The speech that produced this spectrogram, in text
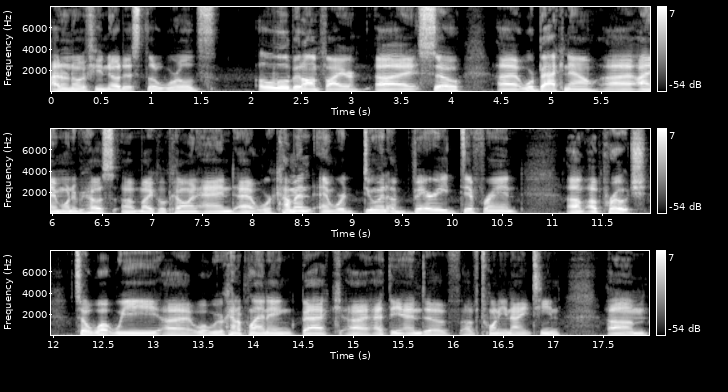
I don't know if you noticed, the world's a little bit on fire. Uh, so uh, we're back now. Uh, I am one of your hosts, uh, Michael Cohen, and uh, we're coming and we're doing a very different um, approach to what we uh, what we were kind of planning back uh, at the end of, of 2019. Um,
